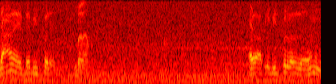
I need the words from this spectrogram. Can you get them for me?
જાણે એટલે બીજ પડે. બરાબર. હવે આપડે બીજ પડવાનું રહે નહીં.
